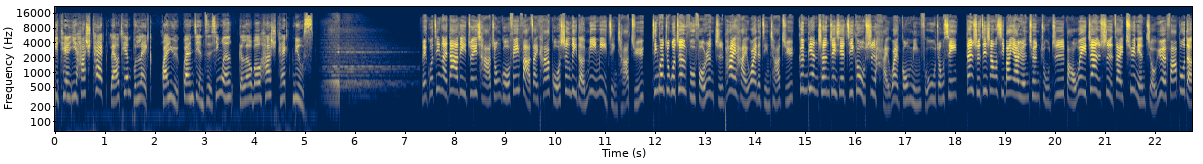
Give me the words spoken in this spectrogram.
一天一 hashtag 聊天不累，环宇关键字新闻 global hashtag news。美国近来大力追查中国非法在他国设立的秘密警察局，尽管中国政府否认指派海外的警察局，更辩称这些机构是海外公民服务中心。但实际上，西班牙人权组织保卫战士在去年九月发布的《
